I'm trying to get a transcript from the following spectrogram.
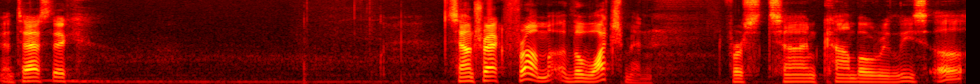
Fantastic. Soundtrack from The Watchmen. First time combo release of,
